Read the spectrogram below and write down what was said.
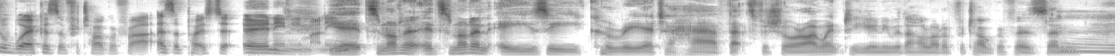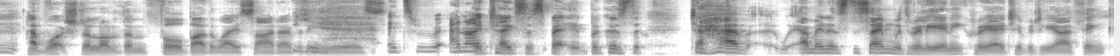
to work as a photographer as opposed to earn any money. Yeah, it's not a it's not an easy career to have. That's for sure. I went to uni with a whole lot of photographers and Mm, have watched a lot of them fall by the wayside over the yeah, years. It's and I it takes a spe- because the, to have. I mean, it's the same with really any creativity. I think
